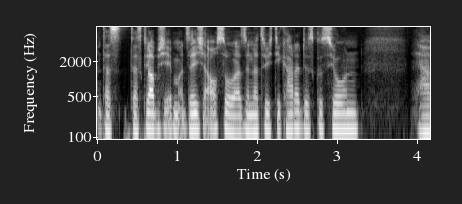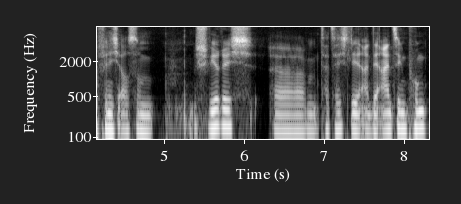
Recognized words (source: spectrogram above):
das das glaube ich eben, sehe ich auch so. Also natürlich die Kaderdiskussion, ja, finde ich auch so schwierig. Ähm, tatsächlich ein- der einzige Punkt,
